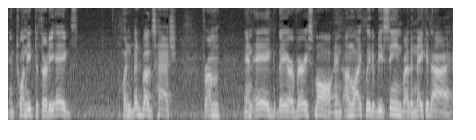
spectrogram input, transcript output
and 20 to 30 eggs. When bedbugs hatch from an egg, they are very small and unlikely to be seen by the naked eye.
